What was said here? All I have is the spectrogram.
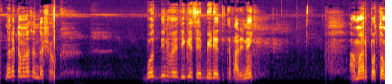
আপনারা কেমন আছেন দর্শক? বহুত দিন হয়ে গেছে ভিডিও দিতে পারি নাই। আমার প্রথম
